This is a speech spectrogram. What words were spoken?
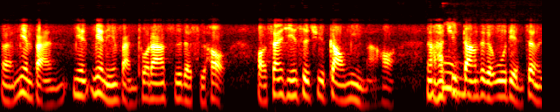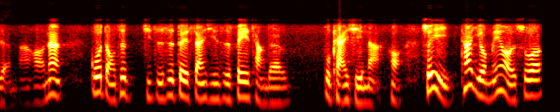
呃，面板面面临反托拉斯的时候，哦，三星是去告密嘛，哈，那他去当这个污点证人嘛，哈，那郭董是其实是对三星是非常的不开心呐，哈，所以他有没有说，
